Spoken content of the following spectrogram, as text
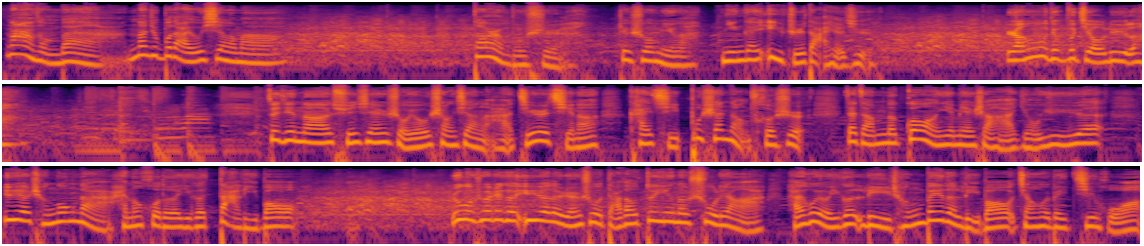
那怎么办啊？那就不打游戏了吗？当然不是啊，这说明啊，你应该一直打下去，然后就不焦虑了。最近呢，寻仙手游上线了哈，即日起呢，开启不删档测试，在咱们的官网页面上啊有预约，预约成功的还能获得一个大礼包。如果说这个预约的人数达到对应的数量啊，还会有一个里程碑的礼包将会被激活。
